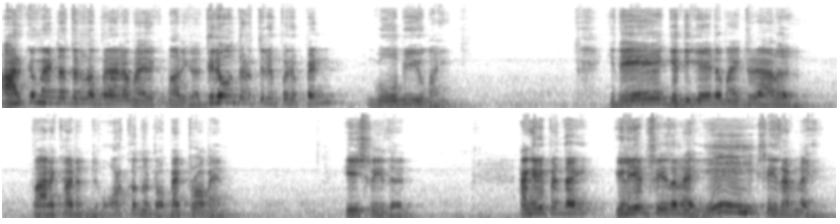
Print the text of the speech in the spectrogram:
ആർക്കും വേണ്ടാത്തൊരു തമ്പുരാനമായി മാറി തിരുവനന്തപുരത്തിന് ഇപ്പോൾ ഒരു പെൺ ഗോപിയുമായി. ഇതേ ഗതികേടുമായിട്ടൊരാൾ പാലക്കാടുണ്ട്. ഓർക്കുന്നുണ്ടോ? മെട്രോമാൻ. ഈ ശ്രീധരൻ. അങ്ങനെ ഇപ്പം എന്തായി? ഇളിയൻ ശ്രീധരനായി. ഏ ശ്രീധരനായി.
